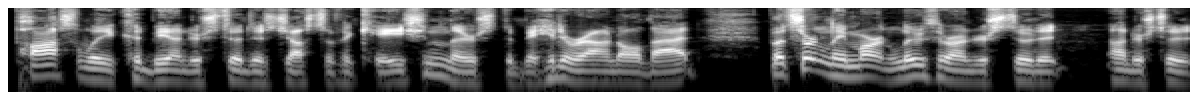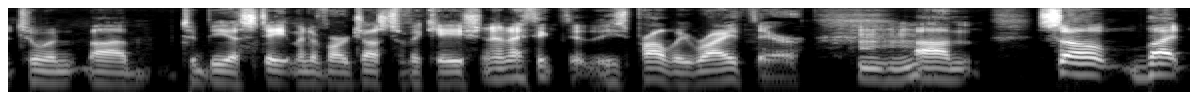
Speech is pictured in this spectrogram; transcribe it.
possibly could be understood as justification there's debate around all that but certainly martin luther understood it understood it to uh, to be a statement of our justification and i think that he's probably right there mm-hmm. um, so but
